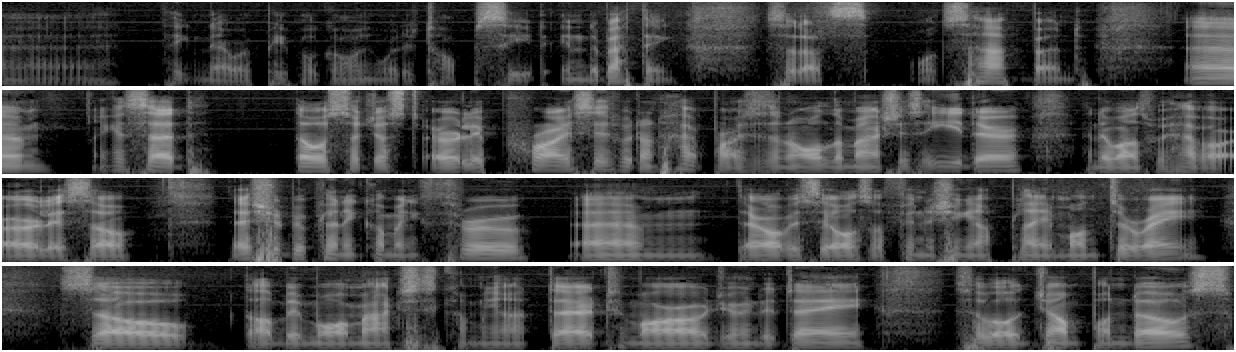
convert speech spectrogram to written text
uh, thing there where people going with a top seed in the betting. So that's what's happened. Um, like I said, those are just early prices. We don't have prices on all the matches either, and the ones we have are early, so there should be plenty coming through. Um, they're obviously also finishing up playing Monterrey, so there'll be more matches coming out there tomorrow during the day. So we'll jump on those.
